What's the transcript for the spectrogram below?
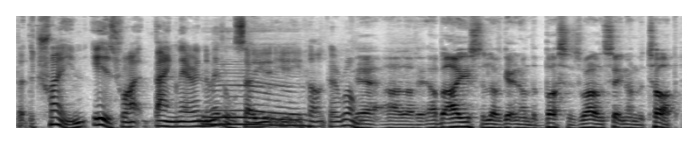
But the train is right bang there in the middle, so you, you, you can't go wrong. Yeah, I love it. But I used to love getting on the bus as well and sitting on the top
